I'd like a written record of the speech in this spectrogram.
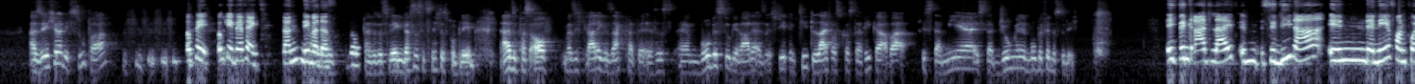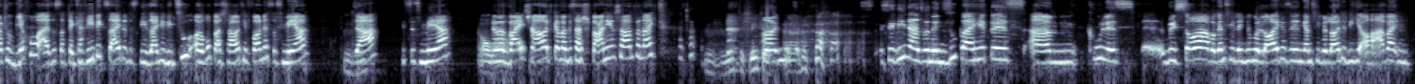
Also ich höre dich super. Okay, okay, perfekt. Dann nehmen wir also, das. Also deswegen, das ist jetzt nicht das Problem. Also pass auf, was ich gerade gesagt hatte, ist es, ähm, wo bist du gerade? Also es steht im Titel Live aus Costa Rica, aber ist da Meer, ist da Dschungel? Wo befindest du dich? Ich bin gerade live im Selina in der Nähe von Puerto Viejo, also ist auf der Karibikseite, das ist die Seite, die zu Europa schaut. Hier vorne ist das Meer. Mhm. Da ist das Meer. Oh, Wenn man wow. weit schaut, kann man bis nach Spanien schauen vielleicht. Mhm, ich winke. Und Selina, so ein super hippes, ähm, cooles äh, Resort, wo ganz viele junge Leute sind, ganz viele Leute, die hier auch arbeiten.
